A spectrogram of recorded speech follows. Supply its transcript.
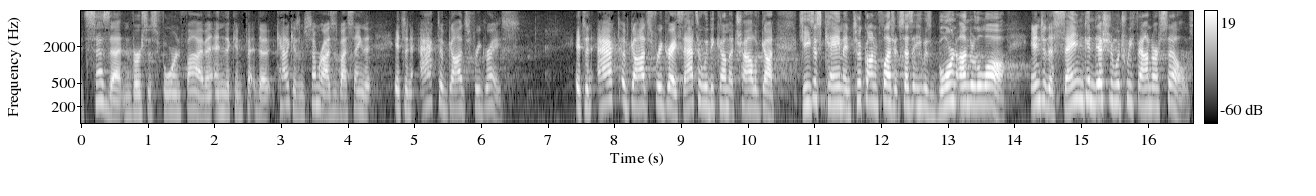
It says that in verses 4 and 5. And the, the Catechism summarizes by saying that it's an act of God's free grace. It's an act of God's free grace. That's how we become a child of God. Jesus came and took on flesh. It says that he was born under the law, into the same condition which we found ourselves.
